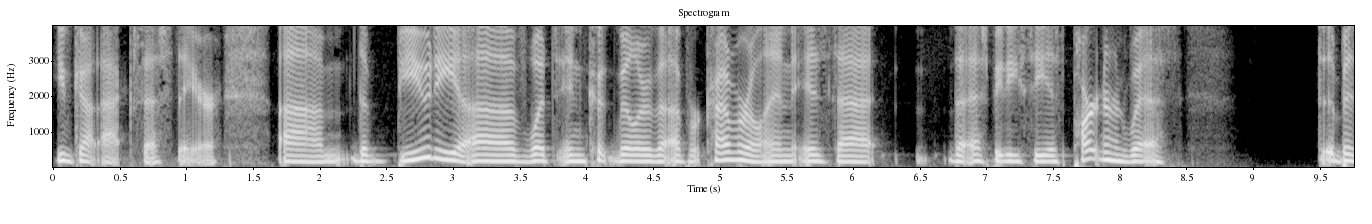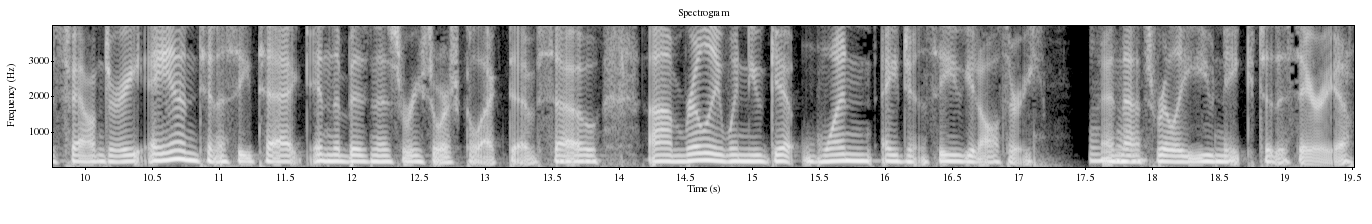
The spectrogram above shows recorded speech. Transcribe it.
You've got access there. Um, the beauty of what's in Cookeville or the Upper Cumberland is that the SBDC is partnered with the Biz Foundry and Tennessee Tech in the Business Resource Collective. So, um, really, when you get one agency, you get all 3 And that's really unique to this area.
